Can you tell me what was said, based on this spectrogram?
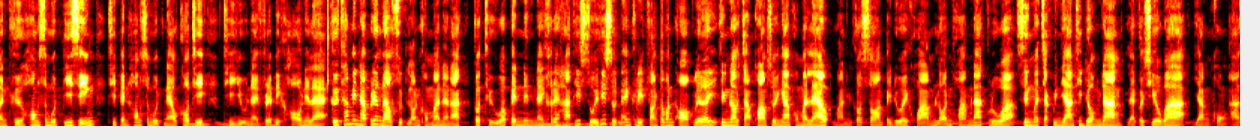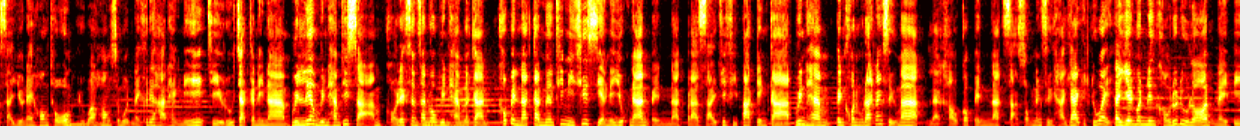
มันคือห้องสมุดผีสิงที่เป็นห้องสมุดแนวคอติกที่อยู่ในเฟรบิกฮอลนี่แหละ คือถ้าไม่นับเรื่องราวสุดหลอนของมันนะนะ ก็ถือว่าเป็นหนึ่งในคฤหาสน์ที่สวยที่สุดในอังกฤษฝั่งตะวันออกเลยซึ่งนอกจากความสวยงามของมันแล้ว มันก็ซ่อนไปด้วยความหลอนความน่ากลัว ซึ่งมาจากวิญญาณที่โด่งดัง และก็เชื่อว่ายังคงอาศัยอยู่ในห้องโถง หรือว่าห้องสมุดในคฤหาสน์แห่งนี้ที่รู้จักกันในนามวิลเลียมวินแฮมที่ 3 ขอเรียกสั้นๆว่าวินแฮมละกัน เขาเป็นนักการเมืองที่มีชื่อเสียงในยุคนั้น เป็นนักปราศัยที่ฝีปากเก่งกาจวินแฮมเป็นคนรักหนังสือมาก และเขาก็เป็นนักสะสมหนังสือหายากอีกด้วย แต่เย็นวันหนึ่งของฤดูร้อนในปี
